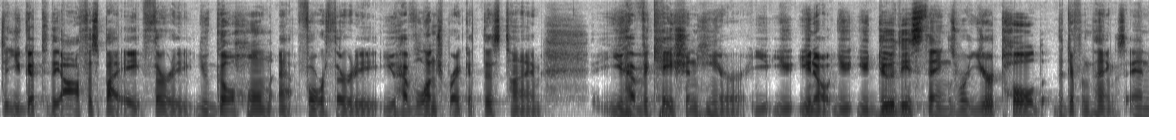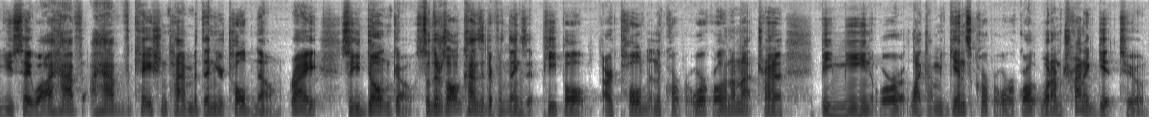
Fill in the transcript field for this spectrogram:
that you get to the office by 8:30, you go home at 4:30, you have lunch break at this time you have vacation here. You, you you know you you do these things where you're told the different things. And you say well i have i have vacation time but then you're told no right? So you don't go. So there's all kinds of different things that people are told in the corporate work world. And i'm not trying to be mean or like i'm against corporate work world. What i'm trying to get to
